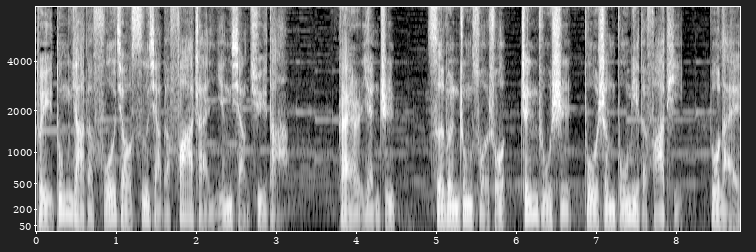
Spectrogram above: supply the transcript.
对东亚的佛教思想的发展影响巨大。概而言之，此论中所说真如是不生不灭的法体，如来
